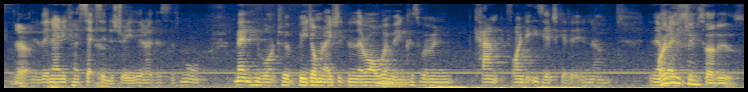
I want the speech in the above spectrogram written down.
say, Yeah. in any kind of sex industry, you know, there's, there's more men who want to be dominated than there are Mm. women because women can't find it easier to get it in. Um, in their Why do you think that is?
